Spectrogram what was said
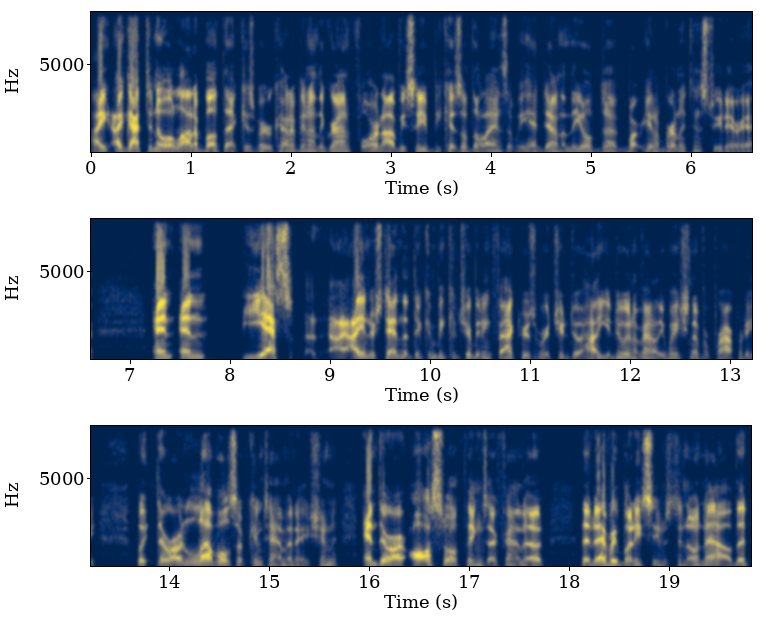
I, I got to know a lot about that because we were kind of in on the ground floor, and obviously because of the lands that we had down in the old, uh, you know, Burlington Street area, and and yes, I understand that there can be contributing factors, Richard, to how you do an evaluation of a property. But there are levels of contamination, and there are also things I found out that everybody seems to know now that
